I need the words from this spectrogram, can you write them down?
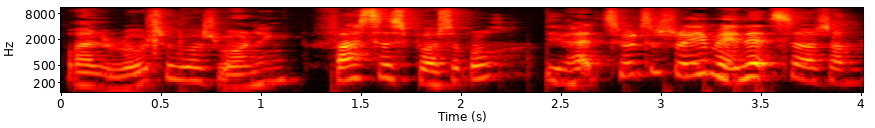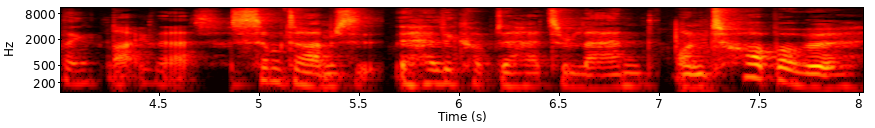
while the rotor was running, fast as possible. You had two to three minutes or something like that. Sometimes the helicopter had to land on top of a,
